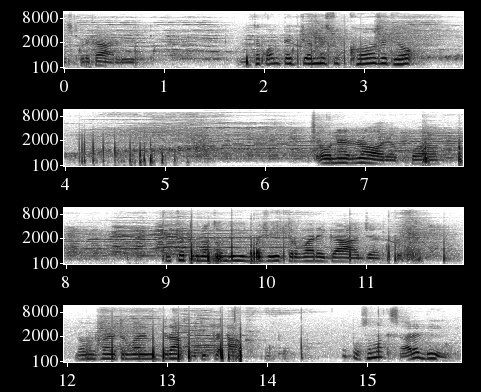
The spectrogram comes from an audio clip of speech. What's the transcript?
sprecarli. Guardate quante gemme su cose che ho. C'è un errore qua. Perché ho trovato lì invece di trovare i gadget? Non mi fare trovare il Draco, ti pre... Ah, ok. E posso maxare Lily.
